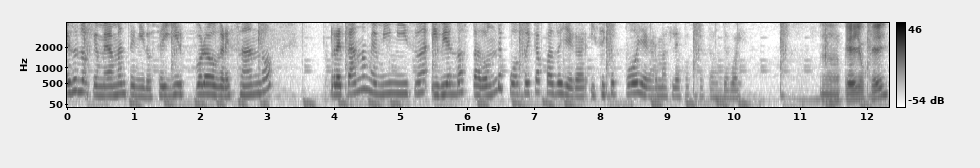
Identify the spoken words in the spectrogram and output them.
Eso es lo que me ha mantenido, seguir progresando, retándome a mí misma y viendo hasta dónde puedo, soy capaz de llegar. Y sé que puedo llegar más lejos que hasta donde voy. Ok, ok.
